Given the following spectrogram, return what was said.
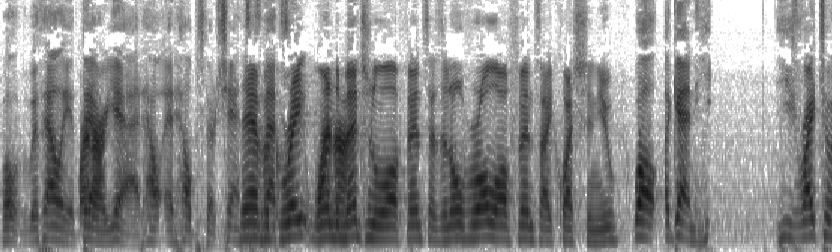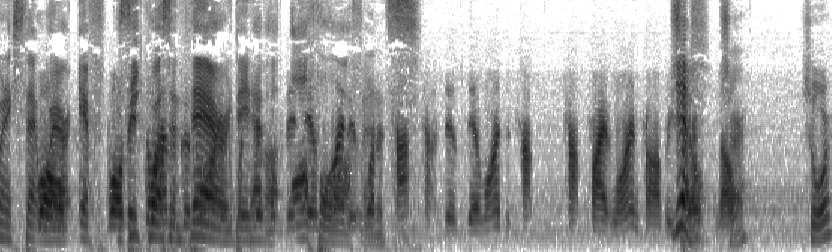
well, with Elliott Why there, not? yeah, it, hel- it helps their chances. They have a great one-dimensional offense. As an overall offense, I question you. Well, again, he he's right to an extent Well, where if well, Zeke still have a wasn't there, line, they'd but have their- an their awful line offense. Is what a top, top, their, their line's a top top five line probably. Yes. still. No. Sure. Sure.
